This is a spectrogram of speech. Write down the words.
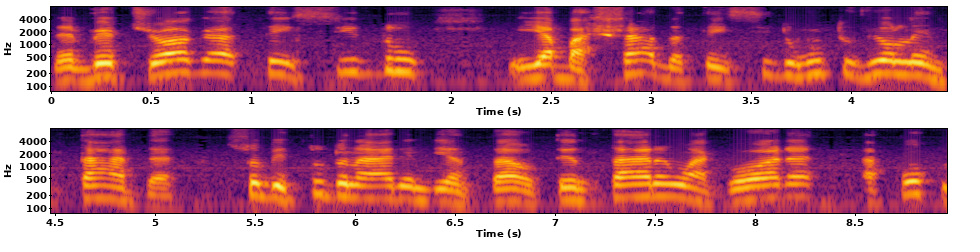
Né? Bertioga tem sido e a Baixada tem sido muito violentada, sobretudo na área ambiental. Tentaram agora há pouco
